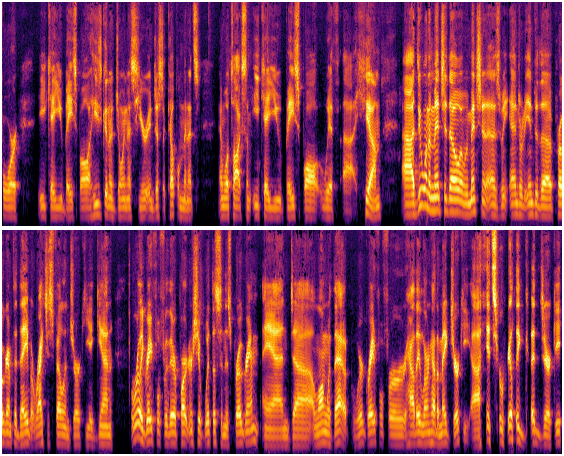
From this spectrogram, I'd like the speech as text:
for EKU baseball. He's going to join us here in just a couple minutes, and we'll talk some EKU baseball with uh, him. Uh, I do want to mention, though, and we mentioned it as we entered into the program today, but Righteous Felon Jerky again. We're really grateful for their partnership with us in this program. And uh, along with that, we're grateful for how they learned how to make jerky. Uh, it's really good jerky.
